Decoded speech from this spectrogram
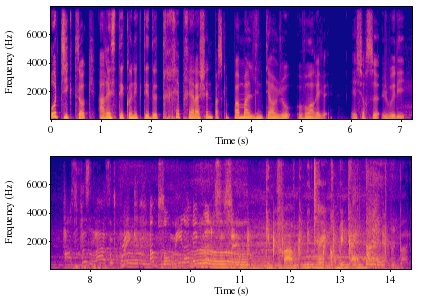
au TikTok, à rester connecté de très près à la chaîne parce que pas mal d'interviews vont arriver. Et sur ce, je vous dis. Hospitalize a brick. I'm so mean, I make medicine sick. Give me five, give me ten, call me daddy. Everybody.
